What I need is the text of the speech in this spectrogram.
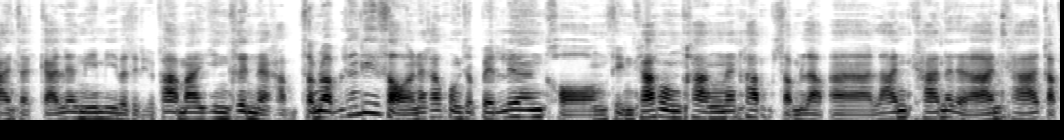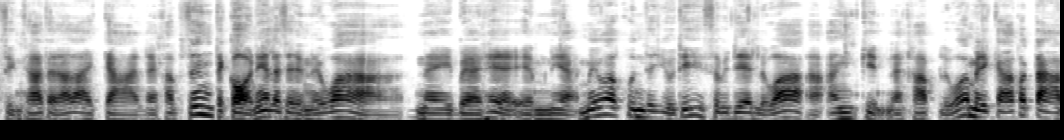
การจัดการเรื่องนี้มีประสิทธิภาพมากยิ่งขึ้นนะครับสำหรับเรื่องที่สองนะครับคงจะเป็นเรื่องของสินค้าคงคลังนะครับสำหรับร้านค้าแต่ละร้านค้ากับสินค้าแต่ละรายการนะครับ ซึ่งแต่ก่อนเนี่ยเราจะเห็นได้ว่าในแบรนด์ H&M เนี่ยไม่ว่าคุณจะอยู่ที่สวีเดนหรือว่าอังกฤษนะครับหรือว่าอเมริกาก็ตาม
